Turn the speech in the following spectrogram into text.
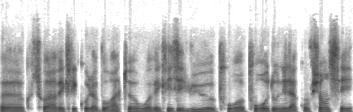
que ce soit avec les collaborateurs ou avec les élus, heu, pour, pour redonner la confiance et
